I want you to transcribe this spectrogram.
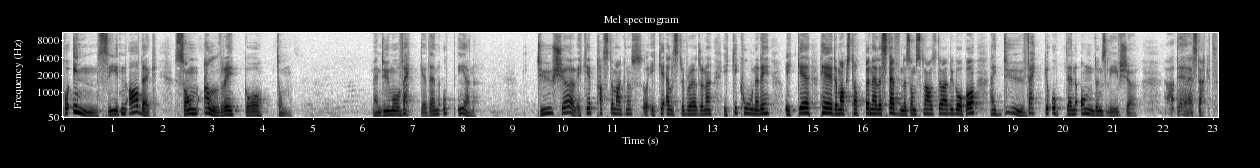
på innsiden av deg som aldri går tom. Men du må vekke den opp igjen. Du sjøl, ikke pastor Magnus og ikke eldstebrødrene, ikke kona di, ikke Hedmarkstoppen eller stevnet som snart du går på. Nei, du vekker opp den åndens liv sjøl. Ja, det er sterkt.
